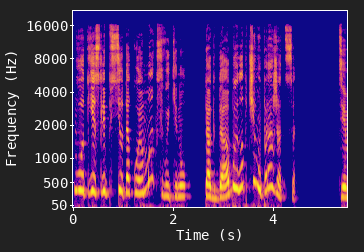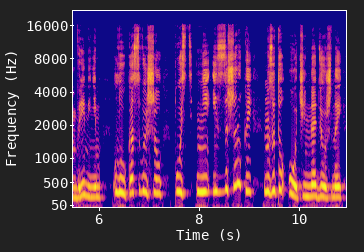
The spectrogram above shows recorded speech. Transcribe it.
«Вот если б все такое Макс выкинул, тогда было б чему поражаться». Тем временем Лукас вышел, пусть не из-за широкой, но зато очень надежной,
